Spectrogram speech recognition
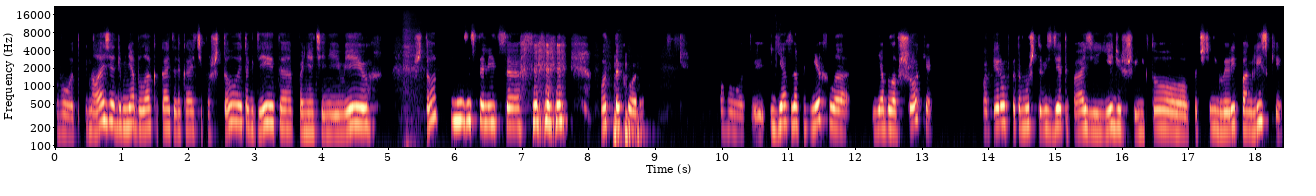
Вот. И Малайзия для меня была какая-то такая, типа, что это, где это, понятия не имею. Что это за столица? Вот такое. Вот. И я туда приехала, я была в шоке. Во-первых, потому что везде ты по Азии едешь, и никто почти не говорит по-английски.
